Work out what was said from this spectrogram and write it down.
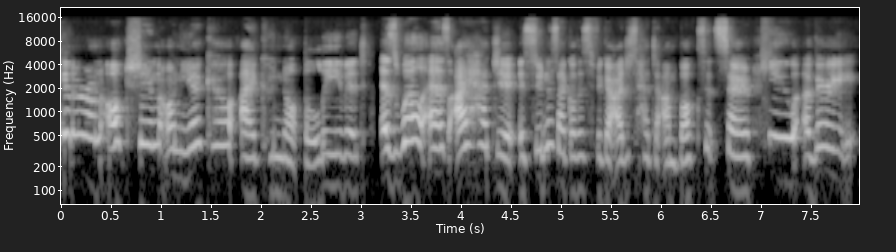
get her on auction on Yoko. I could not believe it. As well as I had to, as soon as I got this figure, I just had to unbox it. So cue a very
